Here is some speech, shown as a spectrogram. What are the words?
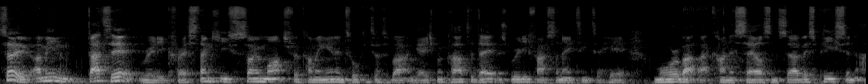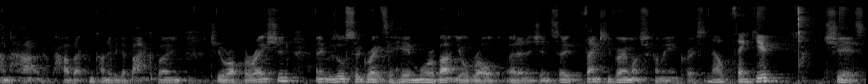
So, I mean, that's it, really, Cris. Thank you so much for coming in and talking to us about Engagement Cloud today. It was really fascinating to hear more about that kind of sales and service piece and, and how, how that can kind of be the backbone to your operation. And it was also great to hear more about your role at Enigen. So, thank you very much for coming in, Cris. No, thank you. Cheers.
